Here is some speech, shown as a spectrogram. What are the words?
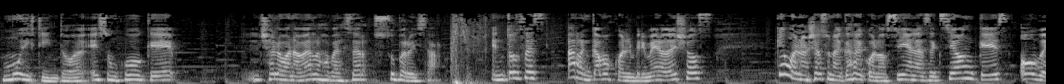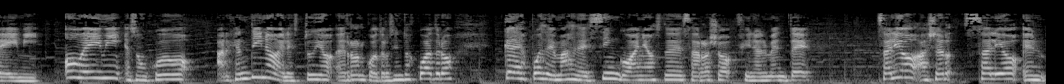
muy distinto. Eh. Es un juego que ya lo van a ver, les va a parecer bizarro. Entonces, arrancamos con el primero de ellos, que bueno, ya es una cara conocida en la sección, que es Obey Me. Obey Me es un juego argentino del estudio Error 404 que después de más de 5 años de desarrollo finalmente salió. Ayer salió en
